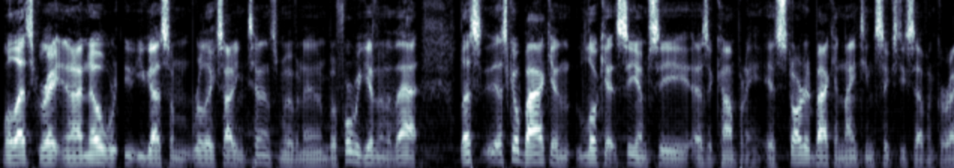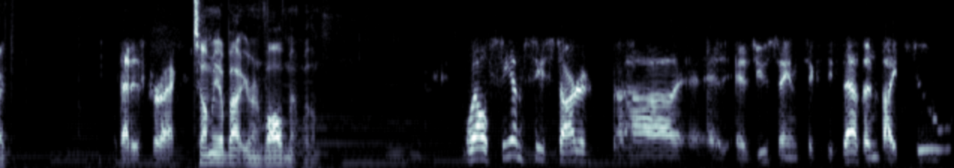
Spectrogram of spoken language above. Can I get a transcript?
Well, that's great, and I know you got some really exciting tenants moving in. And before we get into that, let's let's go back and look at CMC as a company. It started back in 1967, correct? That is correct. Tell me about your involvement with them. Well, CMC started, uh, as you say, in '67 by two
